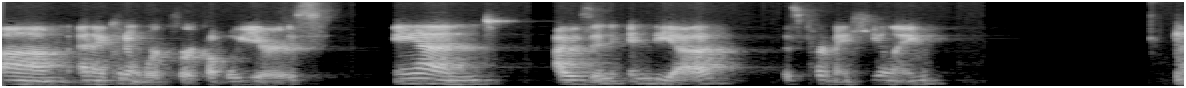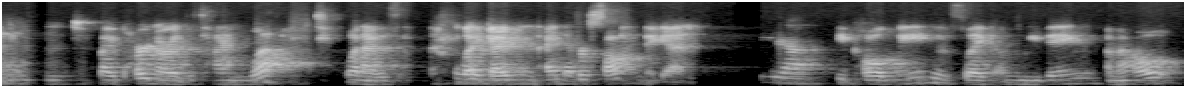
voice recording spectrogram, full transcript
Um, and I couldn't work for a couple years. And I was in India as part of my healing. And my partner at the time left when I was like, I, I never saw him again. Yeah. He called me, he was like, I'm leaving, I'm out.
